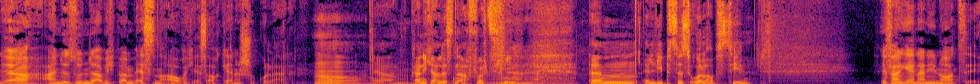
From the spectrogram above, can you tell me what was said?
ja, eine Sünde habe ich beim Essen auch. Ich esse auch gerne Schokolade. Oh, ja, hm. kann ich alles nachvollziehen. Ja, ja. Ähm, liebstes Urlaubsziel? Wir fahren gerne an die Nordsee.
